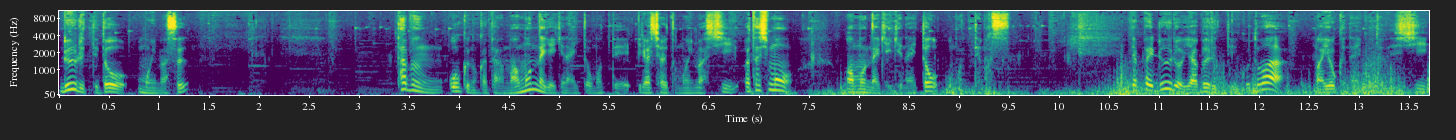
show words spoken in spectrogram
ルールってどう思います？多分多くの方は守んなきゃいけないと思っていらっしゃると思いますし私も守んなきゃいけないと思ってます。やっぱりルールを破るっていうことは、まあ、良くないことですし、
